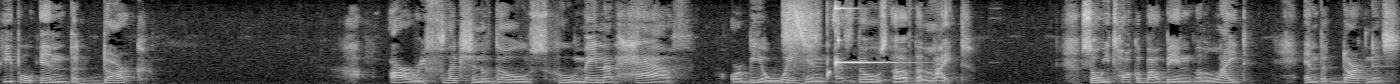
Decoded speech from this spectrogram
People in the dark are a reflection of those who may not have or be awakened as those of the light. So we talk about being the light in the darkness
